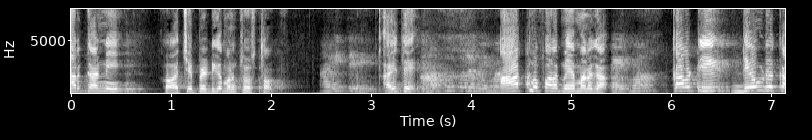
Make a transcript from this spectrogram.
మార్గాన్ని చెప్పినట్టుగా మనం చూస్తాం. అయితే అయితే ఆత్మఫలమేమ ఆత్మఫలం ఏమనగా ప్రేమ కాబట్టి దేవుడి యొక్క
